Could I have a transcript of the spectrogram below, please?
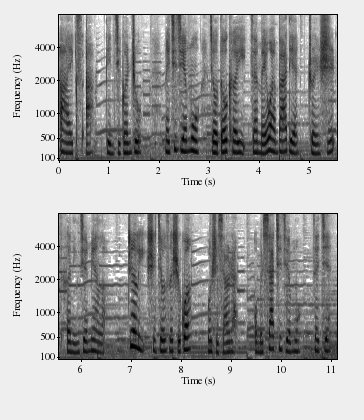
R X R，点击关注，每期节目就都可以在每晚八点准时和您见面了。这里是旧色时光，我是小冉，我们下期节目再见。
